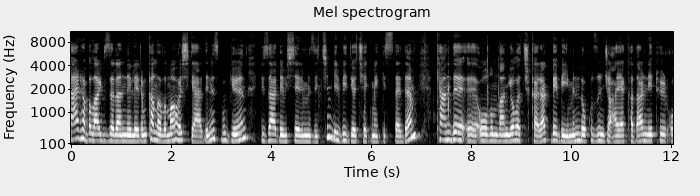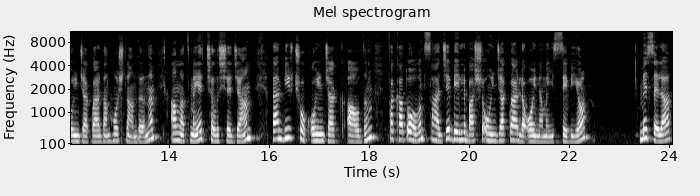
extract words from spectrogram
Merhabalar güzel annelerim kanalıma hoş geldiniz. Bugün güzel bebişlerimiz için bir video çekmek istedim. Kendi e, oğlumdan yola çıkarak bebeğimin 9. aya kadar ne tür oyuncaklardan hoşlandığını anlatmaya çalışacağım. Ben birçok oyuncak aldım fakat oğlum sadece belli başlı oyuncaklarla oynamayı seviyor. Mesela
